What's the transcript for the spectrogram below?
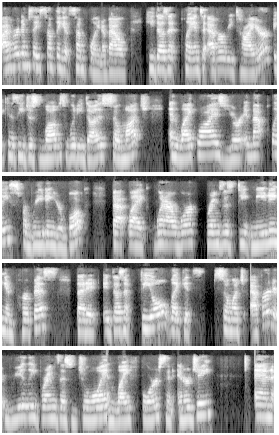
I heard him say something at some point about he doesn't plan to ever retire because he just loves what he does so much. And likewise, you're in that place from reading your book that like when our work brings us deep meaning and purpose that it it doesn't feel like it's so much effort it really brings us joy and life force and energy and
